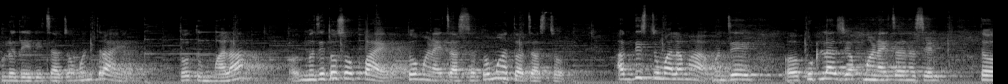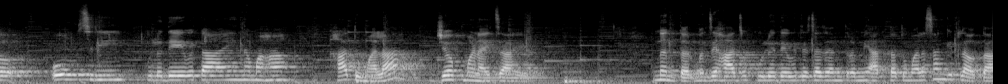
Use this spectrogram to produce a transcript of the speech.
कुलदेवीचा जो मंत्र आहे तो तुम्हाला म्हणजे तो सोपा आहे तो म्हणायचा असतो तो महत्त्वाचा असतो. अगदीच तुम्हाला मा म्हणजे कुठलाच जप म्हणायचा नसेल तर ओम श्री कुलदेवताय नमहा हा तुम्हाला जप म्हणायचा आहे. नंतर म्हणजे हा जो कुलदेवतेचा यंत्र मी आत्ता तुम्हाला सांगितला होता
